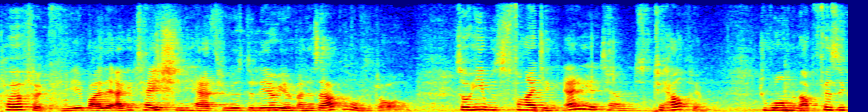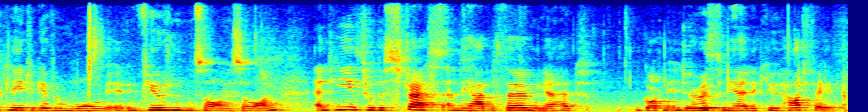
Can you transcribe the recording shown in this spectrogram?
perfectly by the agitation he had through his delirium and his alcohol withdrawal. So he was fighting any attempt to help him, to warm him up physically, to give him warm infusions and so on and so on. And he, through the stress and the hypothermia, had gotten into arrhythmia and acute heart failure.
